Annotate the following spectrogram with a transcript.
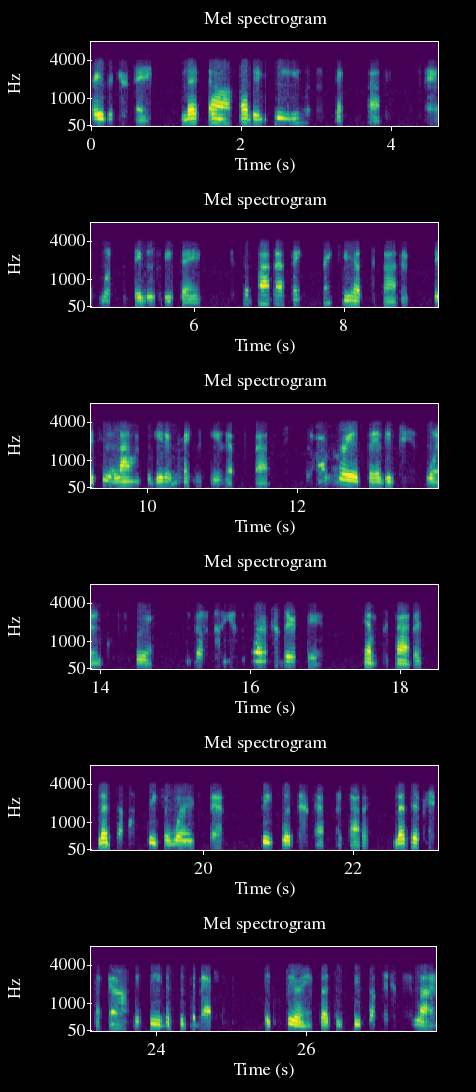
praising your name. Let uh, others see you in us, Heavenly Father, and ask what they do to be saved. And so, Father, I thank, thank you, Heavenly Father, that you allow us to get it right with you, Heavenly prayers for every man, boy, and woman in prayer. We're going to you the word of their sin. Heavenly Father, let someone preach a word to them. Speak with them, Heavenly Father. Let them uh, receive the supernatural experience. Let them see something in their life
